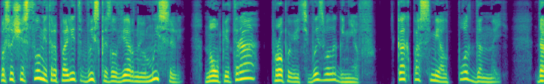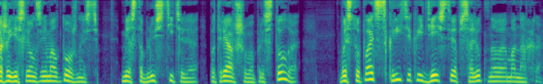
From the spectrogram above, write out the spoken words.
По существу митрополит высказал верную мысль, но у Петра проповедь вызвала гнев. Как посмел подданный, даже если он занимал должность местоблюстителя патриаршего престола, выступать с критикой действий абсолютного монарха.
